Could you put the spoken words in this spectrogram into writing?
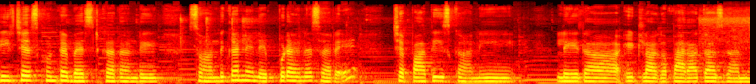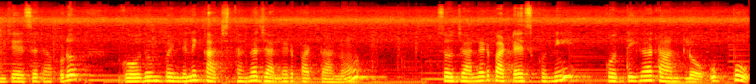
తీర్చేసుకుంటే బెస్ట్ కదండి. సో అందుకని నేను ఎప్పుడైనా సరే చపాతీస్ కానీ లేదా ఇట్లాగ పరాతాస్ కానీ చేసేటప్పుడు గోధుమ పిండిని ఖచ్చితంగా జల్లెడ పడతాను. సో జల్లెడ పట్టేసుకుని కొద్దిగా దాంట్లో ఉప్పు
